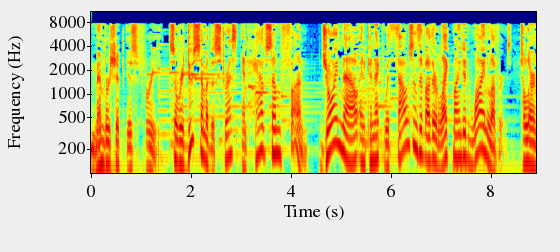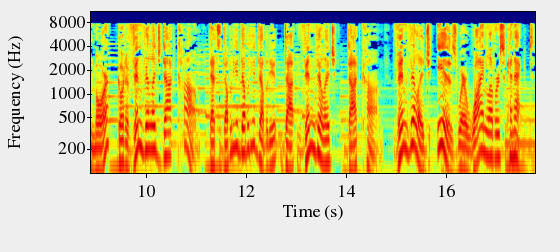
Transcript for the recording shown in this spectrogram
membership is free. So reduce some of the stress and have some fun. Join now and connect with thousands of other like-minded wine lovers. To learn more, go to vinvillage.com. That's www.vinvillage.com. Vin Village is where wine lovers connect.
